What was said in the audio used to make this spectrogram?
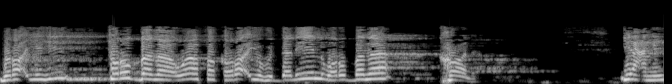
برأيه فربما وافق رأيه الدليل وربما خالف. يعني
